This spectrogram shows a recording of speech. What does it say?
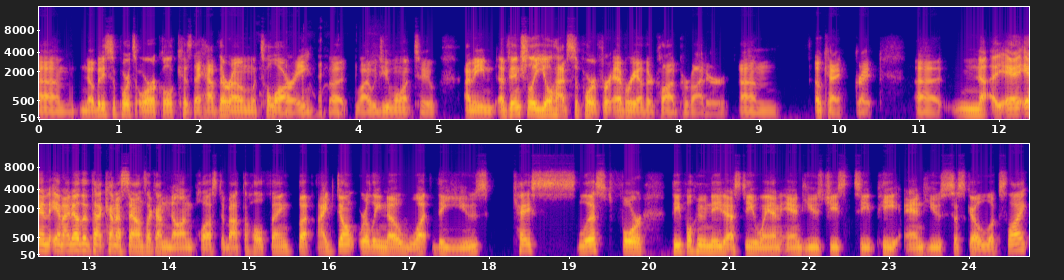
Um, nobody supports Oracle because they have their own with Talari, but why would you want to? I mean, eventually you'll have support for every other cloud provider. Um, okay, great. Uh, no, and and I know that that kind of sounds like I'm nonplussed about the whole thing, but I don't really know what the use case list for people who need SD WAN and use GCP and use Cisco looks like,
